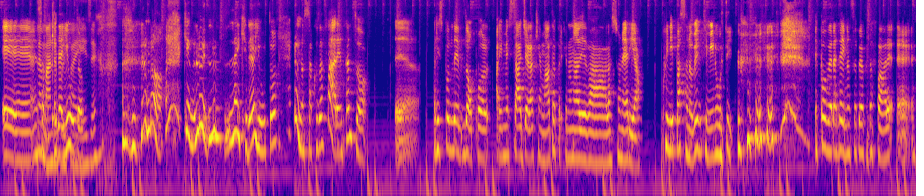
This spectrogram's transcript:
e insomma, chiede aiuto. no, chiede, lui, lui, lei chiede aiuto e lui non sa cosa fare. Intanto eh, risponde dopo ai messaggi alla chiamata perché non aveva la suoneria. Quindi passano 20 minuti e povera lei non sapeva cosa fare. Eh.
